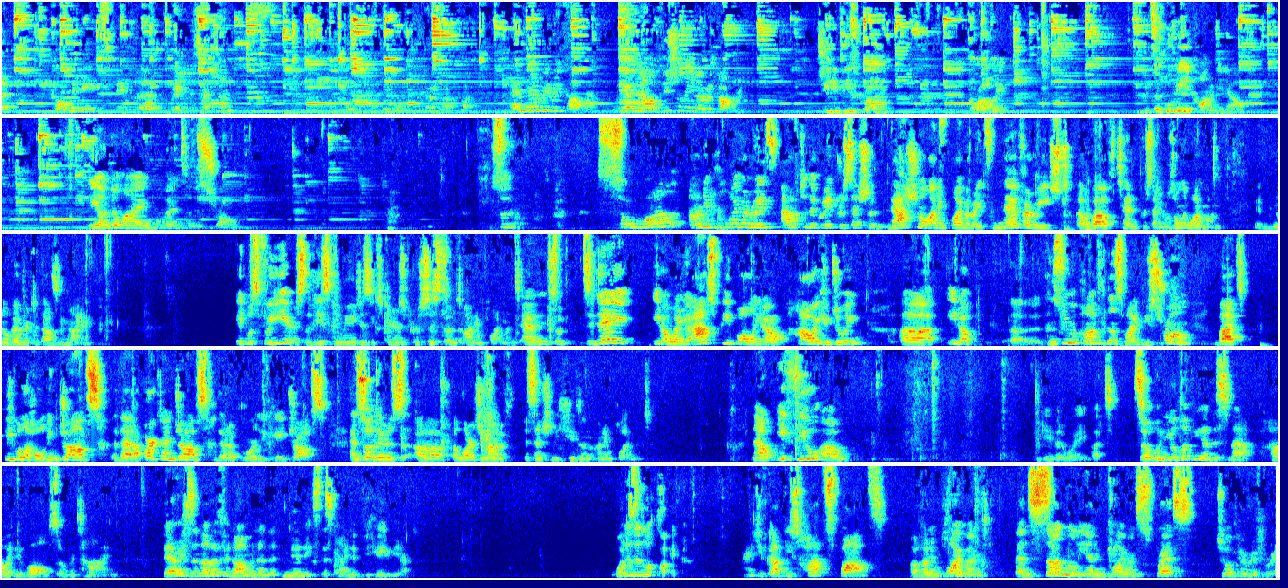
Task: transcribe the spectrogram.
That culminates in the Great Recession. And then we recover. We are now officially in a recovery. GDP is growing. Growing. It's a booming economy now. The underlying momentum is strong. So, so while unemployment rates after the Great Recession, national unemployment rates never reached above 10%. It was only one month, in November 2009. It was for years that these communities experienced persistent unemployment. And so today, you know, when you ask people, you know, how are you doing? Uh, you know, uh, consumer confidence might be strong, but people are holding jobs that are part-time jobs, that are poorly paid jobs. And so there's uh, a large amount of essentially hidden unemployment. Now, if you, um, gave it away, but so when you're looking at this map, how it evolves over time, there is another phenomenon that mimics this kind of behavior. What does it look like? Right? You've got these hot spots of unemployment, then suddenly unemployment spreads to a periphery.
